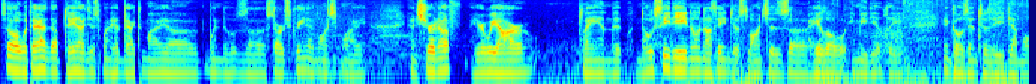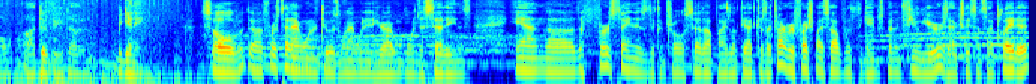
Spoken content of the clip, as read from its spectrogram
so with that update, I just went ahead back to my uh, Windows uh, start screen and launched my, and sure enough, here we are playing it with no CD, no nothing, just launches uh, Halo immediately and goes into the demo, uh, to be the beginning. So the first thing I wanted to is when I went in here, I went go into settings and uh, the first thing is the control setup I looked at because I try to refresh myself with the game. It's been a few years actually since I played it.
